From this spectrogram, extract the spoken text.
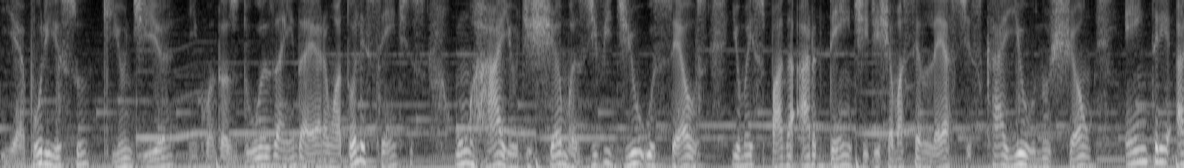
E é por isso que um dia, enquanto as duas ainda eram adolescentes, um raio de chamas dividiu os céus e uma espada ardente de chamas celestes caiu no chão entre a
